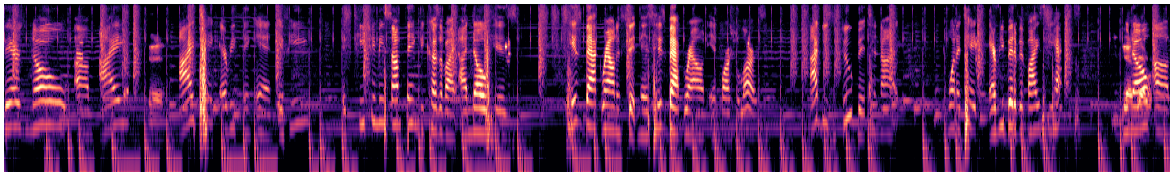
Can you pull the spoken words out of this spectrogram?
There's no um, I I take everything in. If he is teaching me something because of I, I know his his background in fitness, his background in martial arts, I'd be stupid to not want to take every bit of advice he has. You know, um,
